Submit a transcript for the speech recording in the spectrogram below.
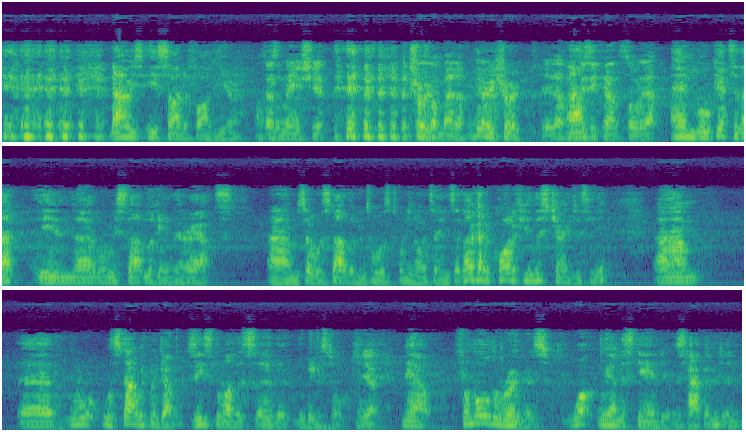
no, he's, he's signed a five-year. I think. Doesn't mean shit. it True. does not matter. Very true. Yeah, nothing Um, busy can't sort out. And we'll get to that in uh, when we start looking at their outs. Um, so we'll start looking towards 2019. So they've had quite a few list changes here. Um, uh, we'll, we'll start with McGovern because he's the one that's uh, the, the biggest talk. Yeah. Now, from all the rumours, what we understand has happened, and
